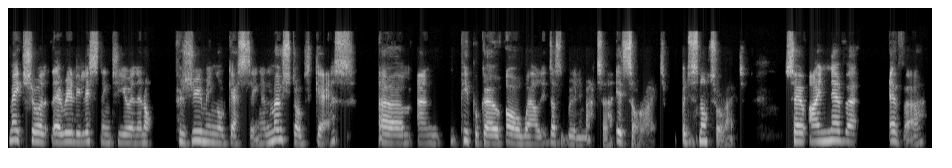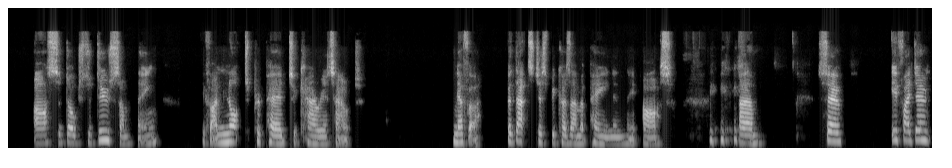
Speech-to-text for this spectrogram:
make sure that they're really listening to you, and they're not presuming or guessing. And most dogs guess, um, and people go, "Oh well, it doesn't really matter. It's all right," but it's not all right. So I never ever ask the dogs to do something if I'm not prepared to carry it out. Never. But that's just because I'm a pain in the ass. um, so if I don't,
